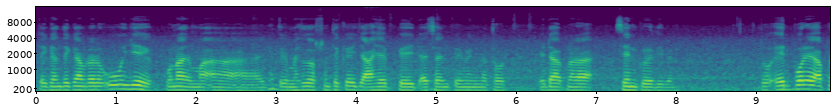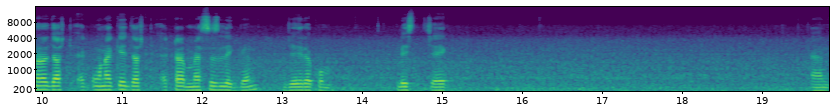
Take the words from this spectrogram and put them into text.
তো এখান থেকে আমরা ওই যে কোনায় এখান থেকে মেসেজ অপশন থেকে যে I have paid assign payment method এটা আপনারা সেন্ড করে দিবেন। তো এরপরে আপনারা জাস্ট ওনাকে জাস্ট একটা মেসেজ লিখবেন যে এরকম please check and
